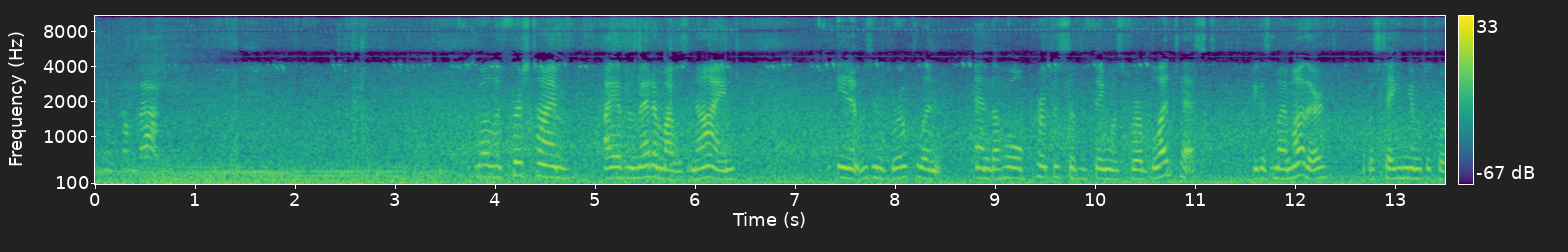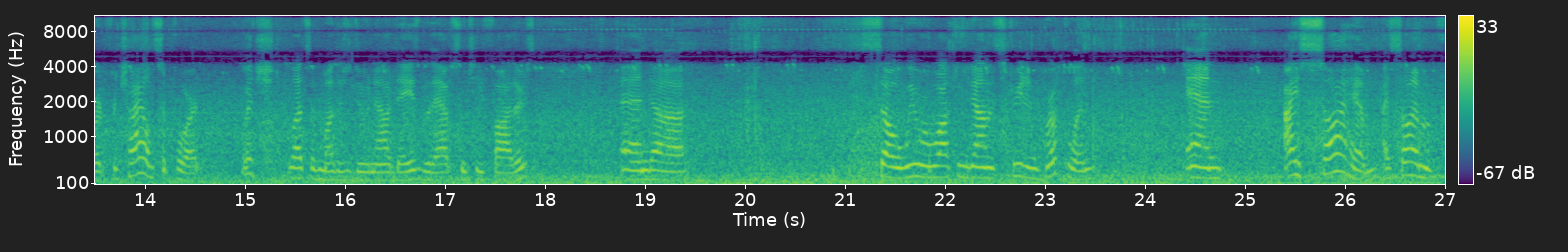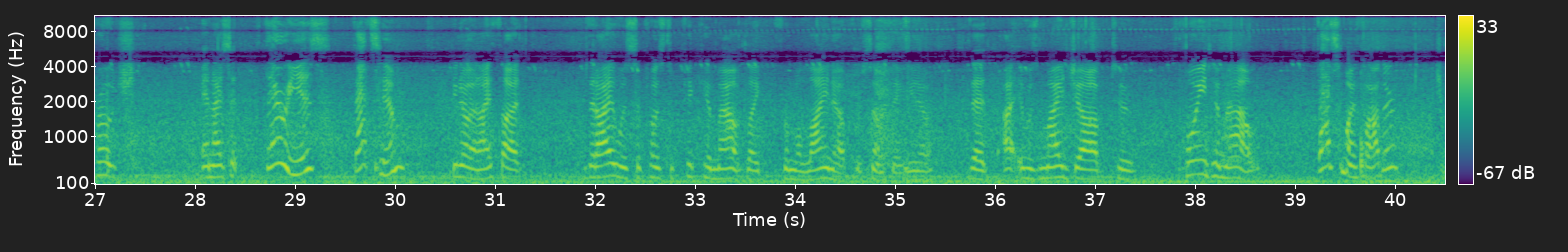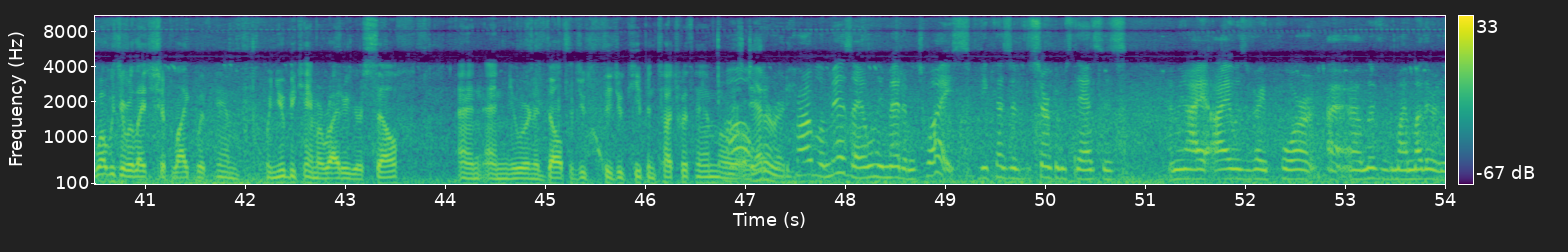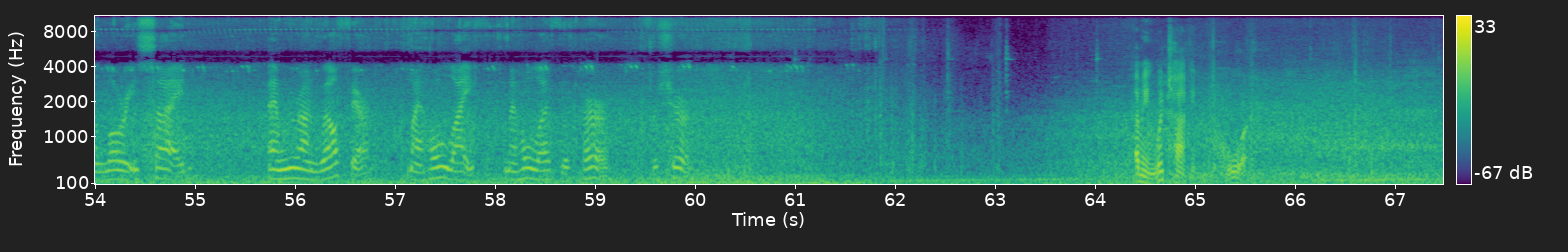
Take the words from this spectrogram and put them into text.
didn't come back. Well, the first time I ever met him, I was nine, and it was in Brooklyn, and the whole purpose of the thing was for a blood test because my mother was taking him to court for child support, which lots of mothers do nowadays with absentee fathers. And uh, so we were walking down the street in Brooklyn, and I saw him. I saw him approach, and I said, "There he is. That's him." You know, and I thought that I was supposed to pick him out like from a lineup or something. You know, that I, it was my job to point him out. That's my father. What was your relationship like with him when you became a writer yourself, and, and you were an adult? Did you did you keep in touch with him? Or? Oh, He's dead oh, already. The problem is, I only met him twice because of the circumstances. I mean, I, I was very poor. I, I lived with my mother in the Lower East Side, and we were on welfare my whole life. My whole life with her, for sure. I mean, we're talking poor.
